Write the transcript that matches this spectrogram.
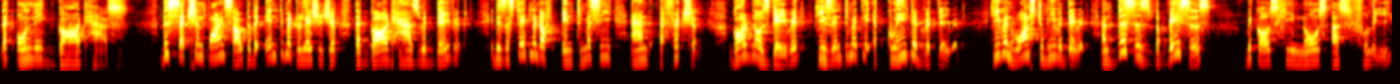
that only God has. This section points out to the intimate relationship that God has with David. It is a statement of intimacy and affection. God knows David, he is intimately acquainted with David. He even wants to be with David. And this is the basis because he knows us fully.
